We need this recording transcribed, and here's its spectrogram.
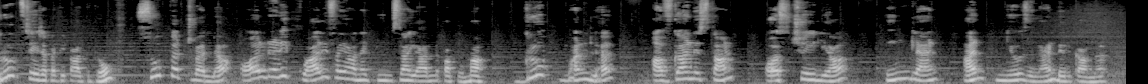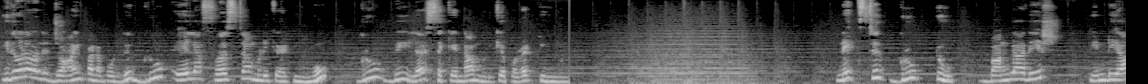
குரூப் ஸ்டேஜை பத்தி பார்த்துட்டோம். சூப்பர் டுவெல்ல ஆல்ரெடி குவாலிஃபை ஆன டீம்ஸ்லாம் யாருன்னு பார்ப்போமா? குரூப் ஒன்ல Afghanistan Australia England and New Zealand இருக்காங்க. இதோட வந்து ஜாயின் பண்ண போகுது குரூப் ஏல ஃபர்ஸ்டா முடிக்கிற டீமும் குரூப் பில செகண்டா முடிக்க போற டீமும் next group two Bangladesh India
